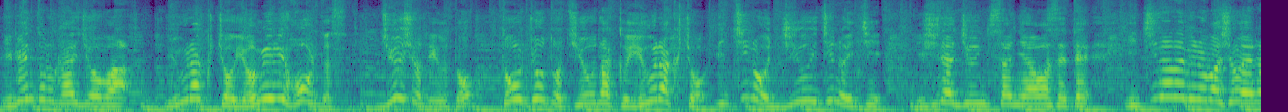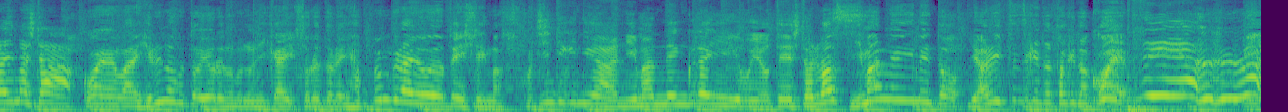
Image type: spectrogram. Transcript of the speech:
ーイイベントの会場は有楽町読売ホールです住所でいうと東京都千代田区有楽町1の11の1石田純一さんに合わせて1並びの場所を選びました。公演は昼の部と夜の部の2回それぞれ100分ぐらいを予定しています。個人的には2万年ぐらいを予定しております。2万年イベントやり続けた時の声。いやうわうわ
